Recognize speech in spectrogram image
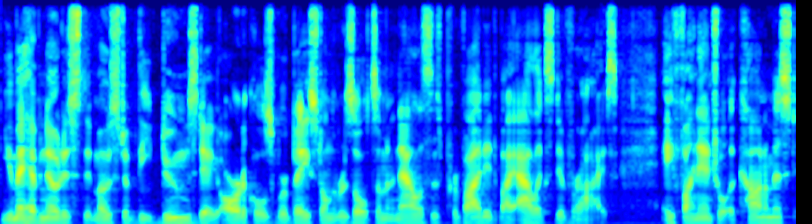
You may have noticed that most of the doomsday articles were based on the results of an analysis provided by Alex de Vries, a financial economist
